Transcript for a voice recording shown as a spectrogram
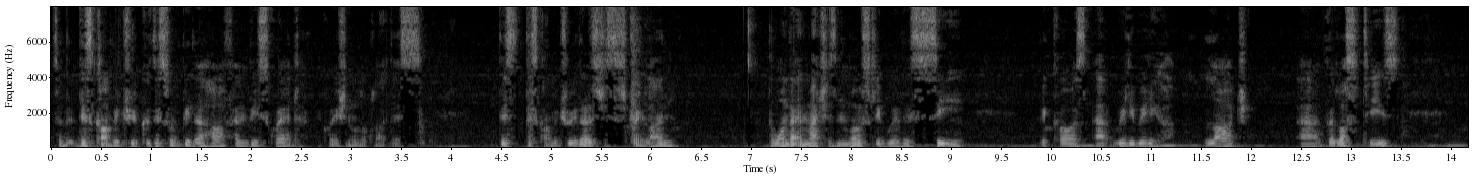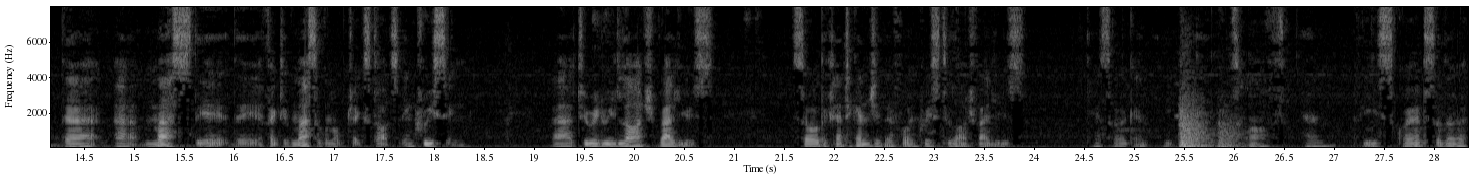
So th this can't be true because this would be the half mv squared equation will look like this. This this can't be true though, it's just a straight line. The one that it matches mostly with is C because at really, really large uh, velocities, the uh, mass, the, the effective mass of an object starts increasing uh, to really, really large values. So the kinetic energy therefore increases to large values. Okay, so again, E equals half mv squared. So the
